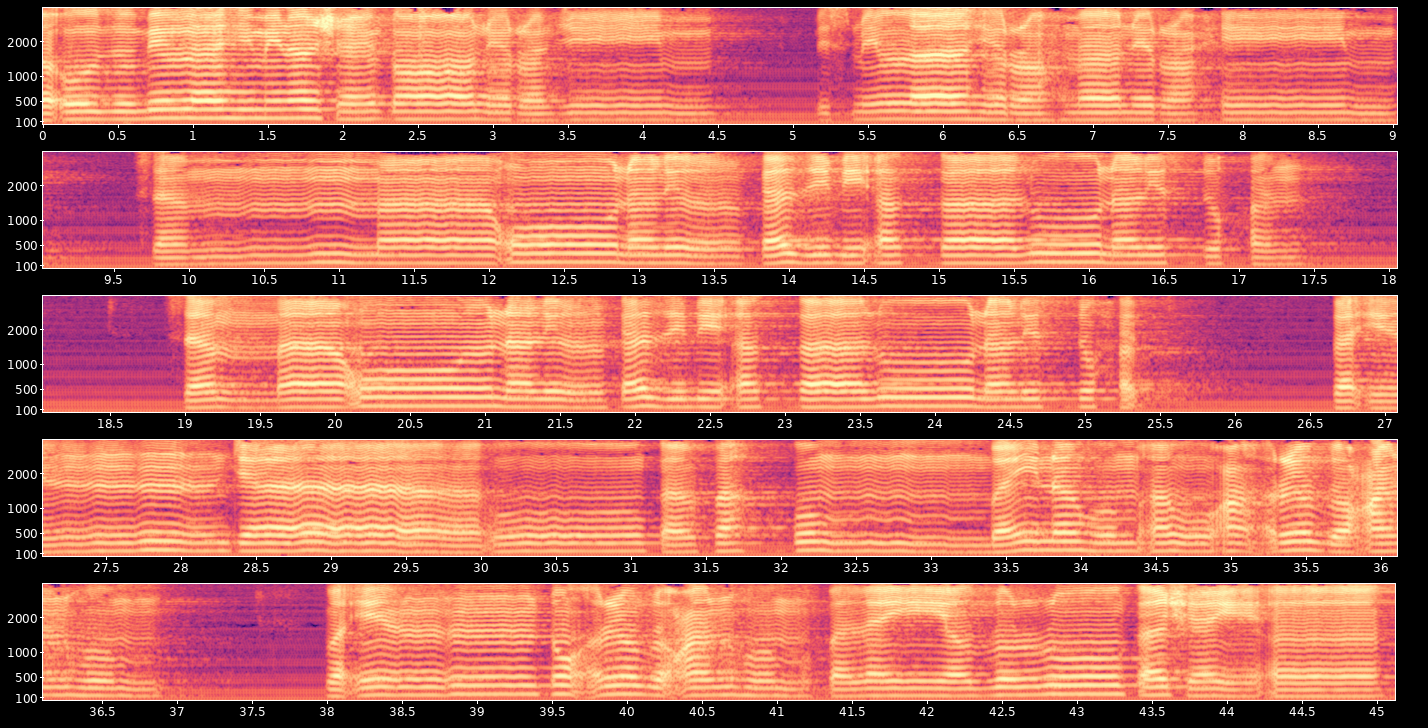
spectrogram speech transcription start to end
أعوذ بالله من الشيطان الرجيم. بسم الله الرحمن الرحيم. سماعون للكذب أكالون للسحن سماعون للكذب أكالون للسحت فإن جاءوك فاحكم بينهم أو أعرض عنهم وإن تعرض عنهم فلن يضروك شيئا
